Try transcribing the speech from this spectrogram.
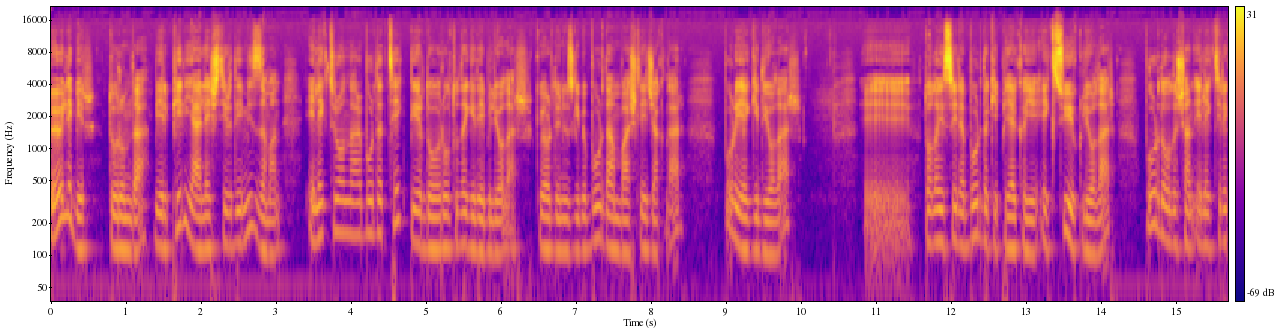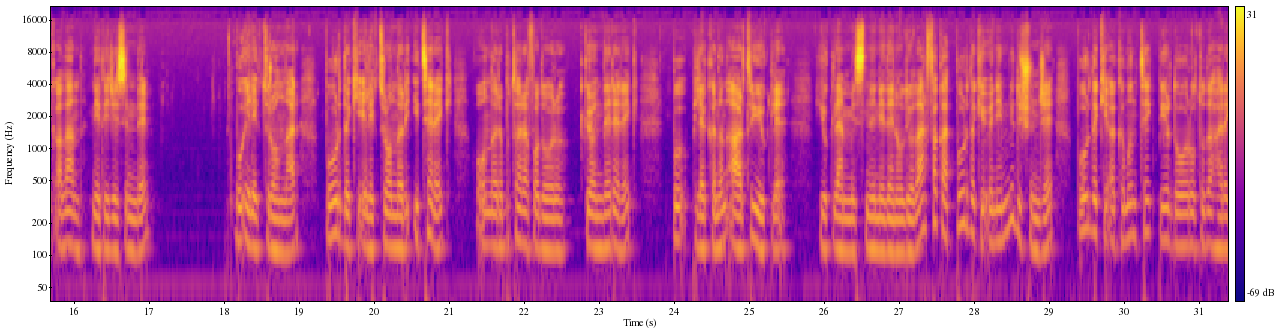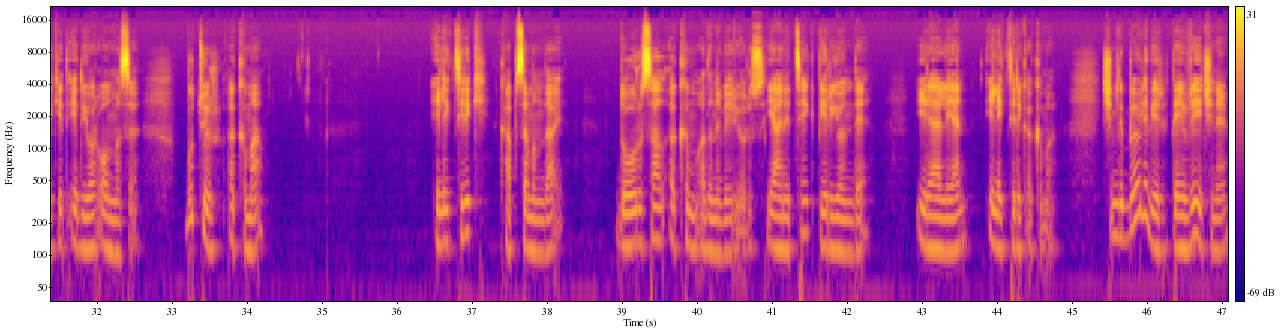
böyle bir durumda bir pil yerleştirdiğimiz zaman elektronlar burada tek bir doğrultuda gidebiliyorlar. Gördüğünüz gibi buradan başlayacaklar. Buraya gidiyorlar. E, dolayısıyla buradaki plakayı eksi yüklüyorlar. Burada oluşan elektrik alan neticesinde bu elektronlar buradaki elektronları iterek onları bu tarafa doğru göndererek bu plakanın artı yükle yüklenmesine neden oluyorlar. Fakat buradaki önemli düşünce buradaki akımın tek bir doğrultuda hareket ediyor olması. Bu tür akıma elektrik kapsamında doğrusal akım adını veriyoruz. Yani tek bir yönde ilerleyen elektrik akımı. Şimdi böyle bir devre içine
